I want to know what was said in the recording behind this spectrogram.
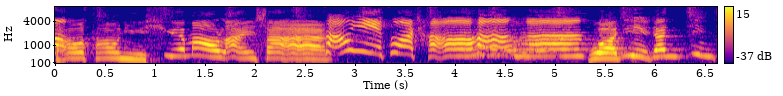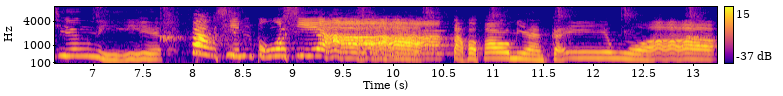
嫂嫂你学冒蓝山早，已做成啊。我一人进京你放心不下，打发包面给我。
